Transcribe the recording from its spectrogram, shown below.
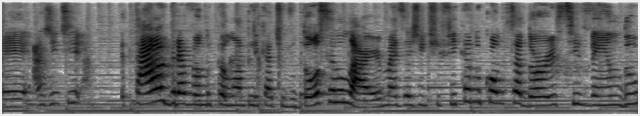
é, a gente tá gravando pelo um aplicativo do celular, mas a gente fica no computador se vendo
